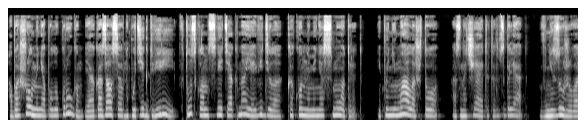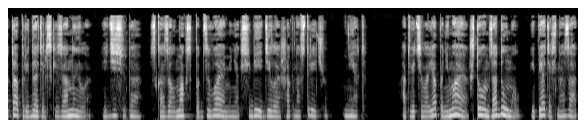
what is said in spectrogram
обошел меня полукругом и оказался на пути к двери. В тусклом свете окна я видела, как он на меня смотрит, и понимала, что означает этот взгляд. Внизу живота предательски заныло. «Иди сюда», — сказал Макс, подзывая меня к себе и делая шаг навстречу. «Нет», — ответила я, понимая, что он задумал, и пятясь назад.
